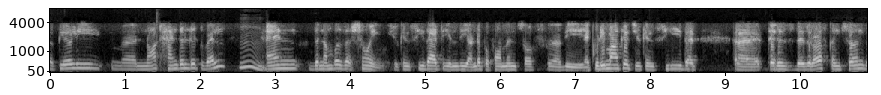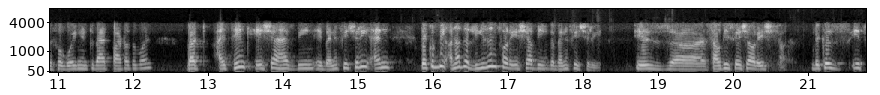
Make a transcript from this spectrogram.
uh, clearly uh, not handled it well, mm. and the numbers are showing. You can see that in the underperformance of uh, the equity markets. You can see that uh, there is there's a lot of concern before going into that part of the world. But I think Asia has been a beneficiary, and there could be another reason for Asia being the beneficiary is uh, Southeast Asia or Asia because it's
